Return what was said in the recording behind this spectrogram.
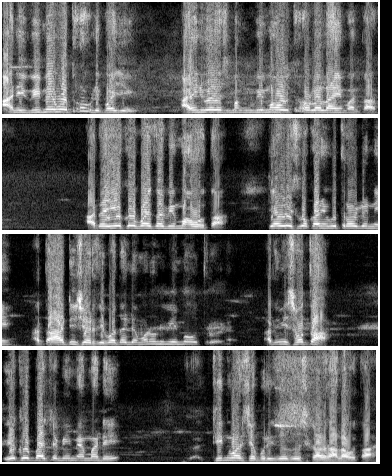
आणि विमे उतरवले पाहिजे. ऐन वेळेस मग विमा उतरवला नाही म्हणतात. आता एक रुपयाचा विमा होता. त्यावेळेस लोकांनी उतरवले नाही. आता आठी शर्ती बदलले म्हणून विमा उतरवले. आता मी स्वतः एक रुपयाच्या विम्यामध्ये तीन वर्षापूर्वी जो दुष्काळ झाला होता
